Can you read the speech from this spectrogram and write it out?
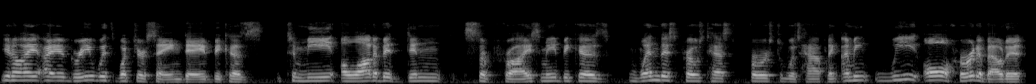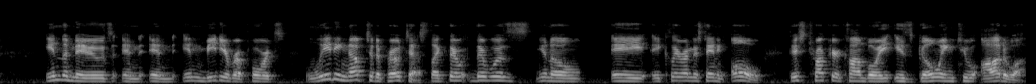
You know, I, I agree with what you're saying, Dave, because to me, a lot of it didn't surprise me because when this protest first was happening, I mean, we all heard about it in the news and in, in, in media reports leading up to the protest. Like there there was, you know, a, a clear understanding, oh, this trucker convoy is going to Ottawa.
